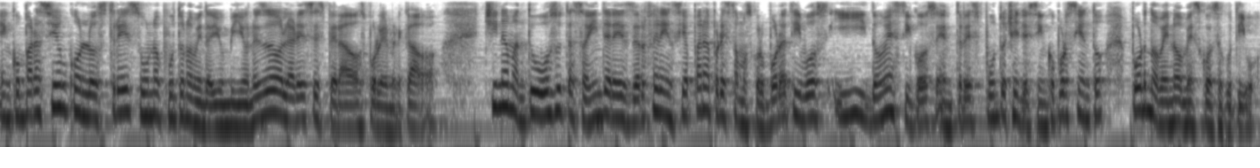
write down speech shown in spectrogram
en comparación con los 3.191 billones de dólares esperados por el mercado. China mantuvo su tasa de interés de referencia para préstamos corporativos y domésticos en 3.85% por noveno mes consecutivo.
